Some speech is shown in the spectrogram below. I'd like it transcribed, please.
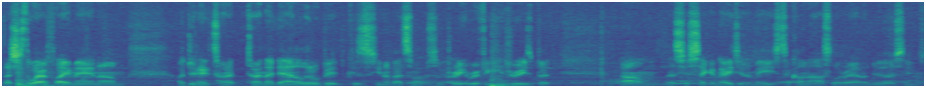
that's just the way I play, man. Um, I do need to turn, turn that down a little bit because you know I've had some, some pretty horrific injuries, but um, that's just second nature to me is to kind of hustle around and do those things.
